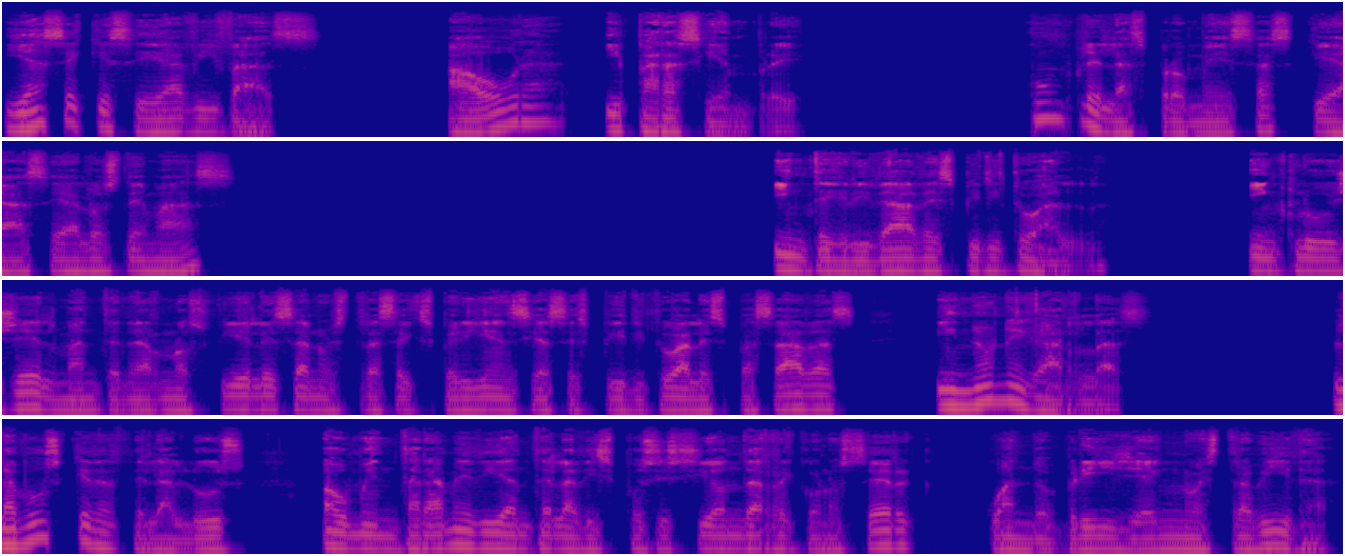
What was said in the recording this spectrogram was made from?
y hace que sea vivaz, ahora y para siempre. ¿Cumple las promesas que hace a los demás? Integridad espiritual incluye el mantenernos fieles a nuestras experiencias espirituales pasadas y no negarlas. La búsqueda de la luz aumentará mediante la disposición de reconocer cuando brille en nuestra vida.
